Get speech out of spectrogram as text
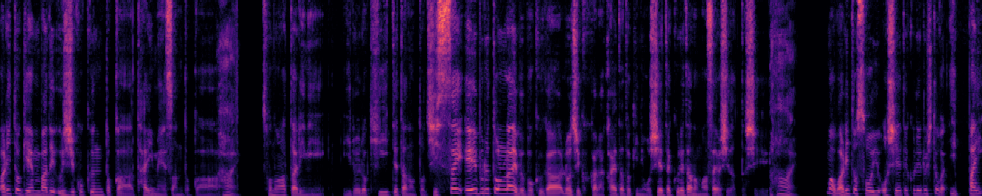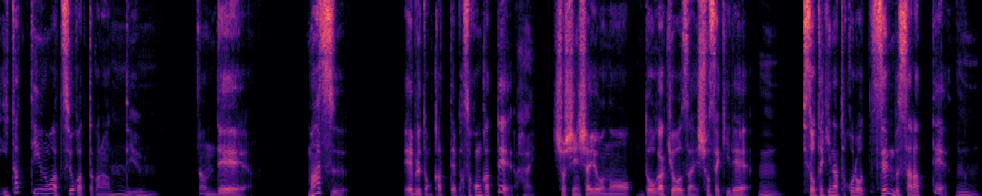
割と現場で氏子くんとか大明さんとかはい。そのあたりにいろいろ聞いてたのと実際エイブルトンライブ僕がロジックから変えた時に教えてくれたの正義だったし、はいまあ、割とそういう教えてくれる人がいっぱいいたっていうのは強かったかなっていう。んん。なんでまずエイブルトン買ってパソコン買ってはい。初心者用の動画教材書籍でうん。基礎的なところを全部さらって、うん。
